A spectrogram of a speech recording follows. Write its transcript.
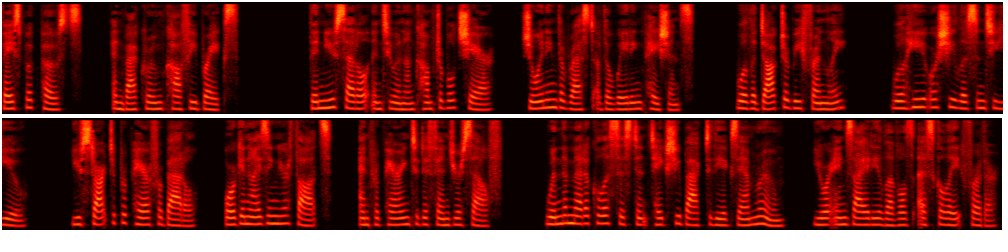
Facebook posts, and backroom coffee breaks. Then you settle into an uncomfortable chair, joining the rest of the waiting patients. Will the doctor be friendly? Will he or she listen to you? You start to prepare for battle, organizing your thoughts, and preparing to defend yourself. When the medical assistant takes you back to the exam room, your anxiety levels escalate further.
